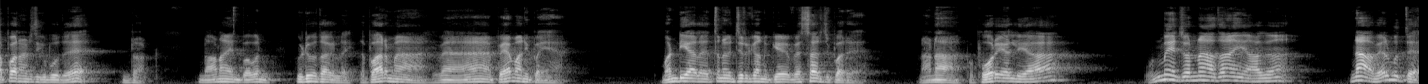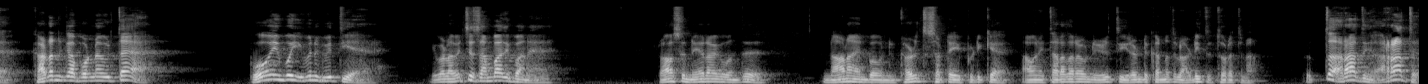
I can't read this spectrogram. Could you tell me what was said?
தப்பாக நினச்சிக்க போகுது என்றான். நானா என்பவன் விடுவதாக இல்லை. இந்த பாருமா இவன் பேமானி பையன். மண்டியால் எத்தனை வச்சுருக்கான்னு கே விசாரிச்சு பாரு. நானா இப்போ போறியா இல்லையா? உண்மையை சொன்னால் அதான் ஆகும். என்ன வேல்முத்த கடனுக்கா பொண்ணை வித்த? போயும் போய் இவனுக்கு வித்திய. இவளை வச்சு சம்பாதிப்பானே. ராசு நேராக வந்து நானா என்பவனின் கழுத்து சட்டையை பிடிக்க அவனை தரதரவன் இழுத்து இரண்டு கன்னத்தில் அடித்து துரத்தினான். சுத்த அராத்துங்க அராத்து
